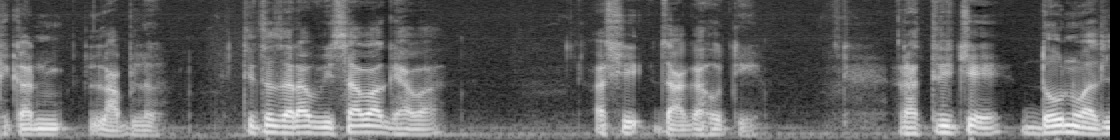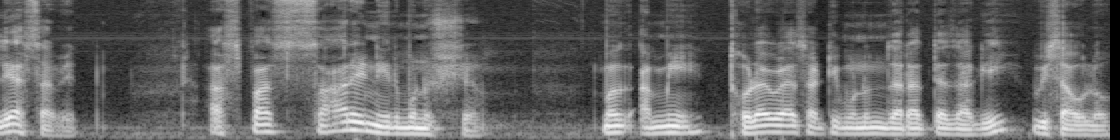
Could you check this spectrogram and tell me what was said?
ठिकाण लाभलं. तिथं जरा विसावा घ्यावा अशी जागा होती. रात्रीचे दोन वाजले असावेत. आसपास सारे निर्मनुष्य. मग आम्ही थोड्या वेळासाठी म्हणून जरा त्या जागी विसावलो.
